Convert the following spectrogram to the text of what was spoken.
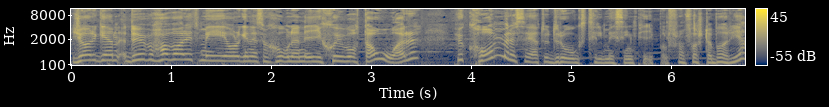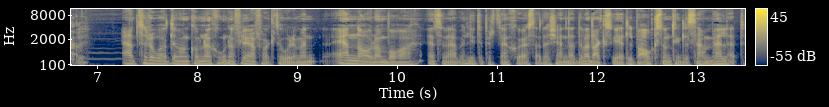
Jörgen, du har varit med i organisationen i sju, åtta år. Hur kommer det sig att du drogs till Missing People från första början? Jag tror att det var en kombination av flera faktorer, men en av dem var en sån lite pretentiös, att jag kände att det var dags att ge tillbaka någonting till samhället.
